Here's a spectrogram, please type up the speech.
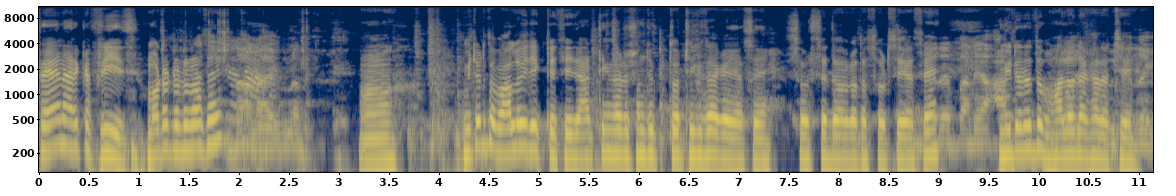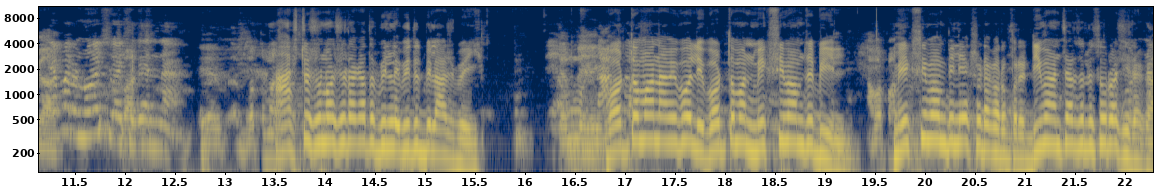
ফ্যান আর একটা ফ্রিজ। মোটর টোটর আছে? মিটার তো ভালোই দেখতেছি আর্থিং লাইটের সংযুক্ত ঠিক জায়গায় আছে সোর্সে দেওয়ার কথা সোর্সে আছে। মিটারও তো ভালো দেখা যাচ্ছে। আটশো এবার নয়শো টাকা তো বিল বিদ্যুৎ বিল আসবেই। বর্তমান আমি বলি বর্তমান ম্যাক্সিমাম যে বিল ম্যাক্সিমাম বিল একশো টাকার উপরে ডিমান্ড চার্জ হলো চৌরাশি টাকা।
